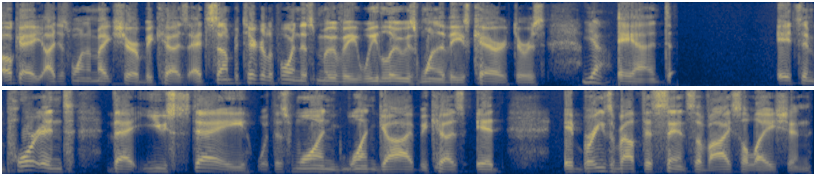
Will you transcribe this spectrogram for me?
Okay, I just want to make sure because at some particular point in this movie, we lose one of these characters, Yeah. and it's important that you stay with this one one guy because it it brings about this sense of isolation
